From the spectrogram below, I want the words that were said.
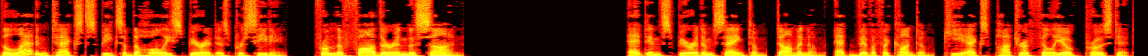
The Latin text speaks of the Holy Spirit as proceeding from the Father and the Son. Et in spiritum sanctum, dominum, et vivificantum, qui ex patra filioque prostit.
